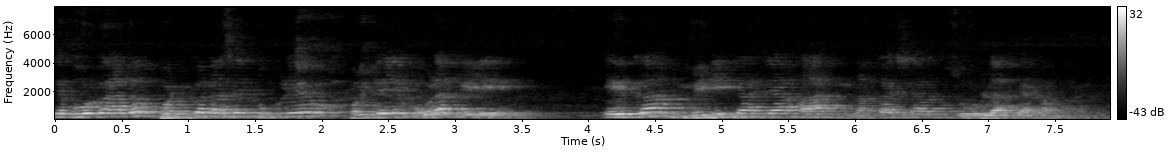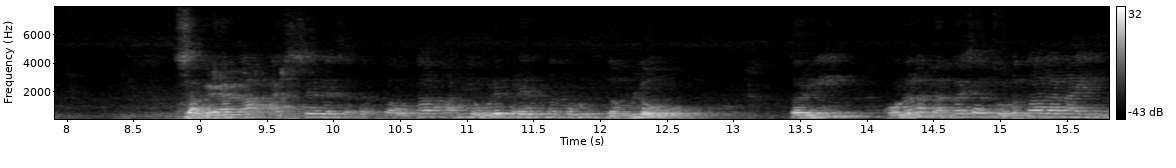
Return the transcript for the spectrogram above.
ते पोरगा आलं पटकन असे तुकडे पडलेले गोळा केले. एका मिनिटाच्या आत नकाशा जोडला त्या त्याला सगळ्यांना आश्चर्याचा धक्का होता. आम्ही एवढे प्रयत्न करून दमलो. तरी कोणाला नकाशा जोडता आला नाही.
